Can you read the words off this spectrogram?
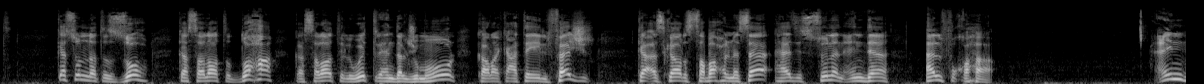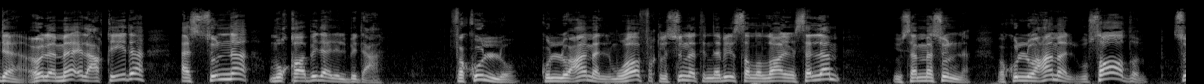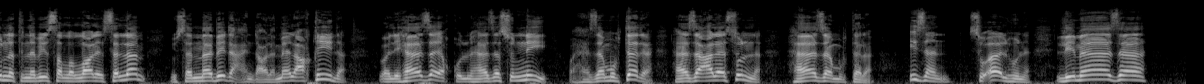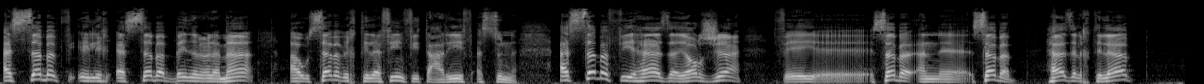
كسنة الظهر كصلاة الضحى كصلاة الوتر عند الجمهور كركعتي الفجر كأذكار الصباح والمساء. هذه السنن عند الفقهاء. عند علماء العقيدة السنة مقابلة للبدعة. فكل كل عمل موافق لسنة النبي صلى الله عليه وسلم يسمى سنة. وكل عمل يصادم سنة النبي صلى الله عليه وسلم يسمى بدعة عند علماء العقيدة. ولهذا يقولون هذا سني وهذا مبتدع هذا على سنة هذا مبتدع. إذا سؤال هنا لماذا السبب السبب بين العلماء أو سبب اختلافين في تعريف السنة؟ السبب في هذا يرجع في سبب أن سبب هذا الاختلاف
